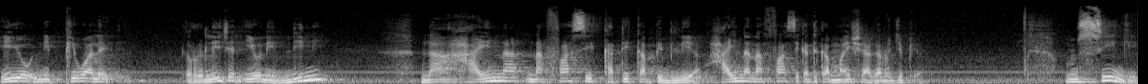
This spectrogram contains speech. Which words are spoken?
Hiyo ni purely religion hiyo ni dini na haina nafasi katika biblia haina nafasi katika maisha ya gano jipya. Msingi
